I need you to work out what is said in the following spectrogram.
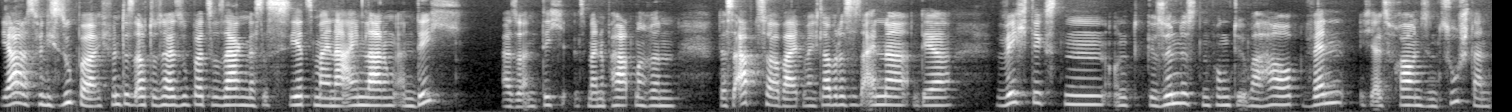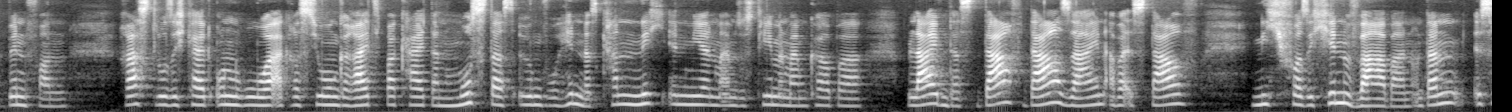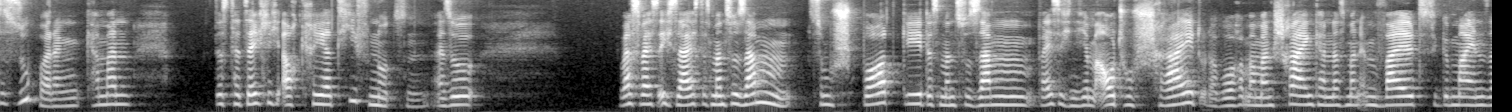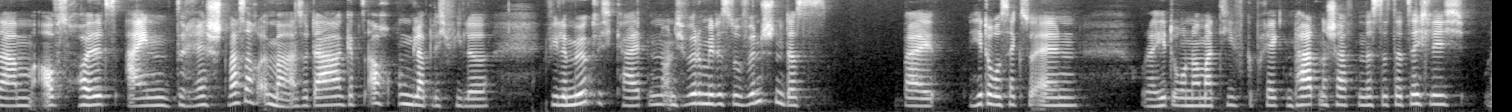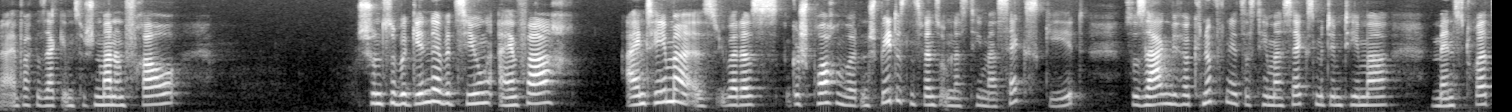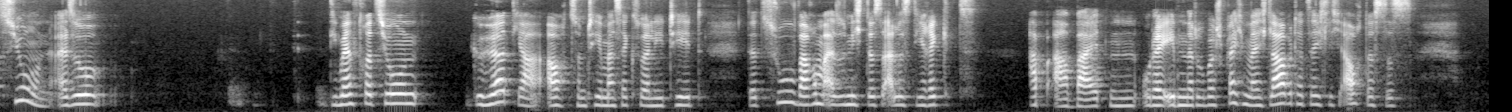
Ja, das finde ich super. Ich finde es auch total super zu sagen, das ist jetzt meine Einladung an dich, also an dich als meine Partnerin, das abzuarbeiten. Weil ich glaube, das ist einer der wichtigsten und gesündesten Punkte überhaupt, wenn ich als Frau in diesem Zustand bin von Rastlosigkeit, Unruhe, Aggression, Gereizbarkeit, dann muss das irgendwo hin. Das kann nicht in mir, in meinem System, in meinem Körper bleiben. Das darf da sein, aber es darf nicht vor sich hin wabern. Und dann ist es super. Dann kann man das tatsächlich auch kreativ nutzen. Also was weiß ich, sei es, dass man zusammen zum Sport geht, dass man zusammen, weiß ich nicht, im Auto schreit oder wo auch immer man schreien kann, dass man im Wald gemeinsam aufs Holz eindrescht, was auch immer. Also da gibt es auch unglaublich viele, viele Möglichkeiten. Und ich würde mir das so wünschen, dass bei heterosexuellen oder heteronormativ geprägten Partnerschaften, dass das tatsächlich, oder einfach gesagt eben zwischen Mann und Frau, schon zu Beginn der Beziehung einfach ein Thema ist, über das gesprochen wird. Und spätestens, wenn es um das Thema Sex geht, zu sagen, wir verknüpfen jetzt das Thema Sex mit dem Thema Menstruation. Also die Menstruation gehört ja auch zum Thema Sexualität dazu. Warum also nicht das alles direkt abarbeiten oder eben darüber sprechen? Weil ich glaube tatsächlich auch, dass das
